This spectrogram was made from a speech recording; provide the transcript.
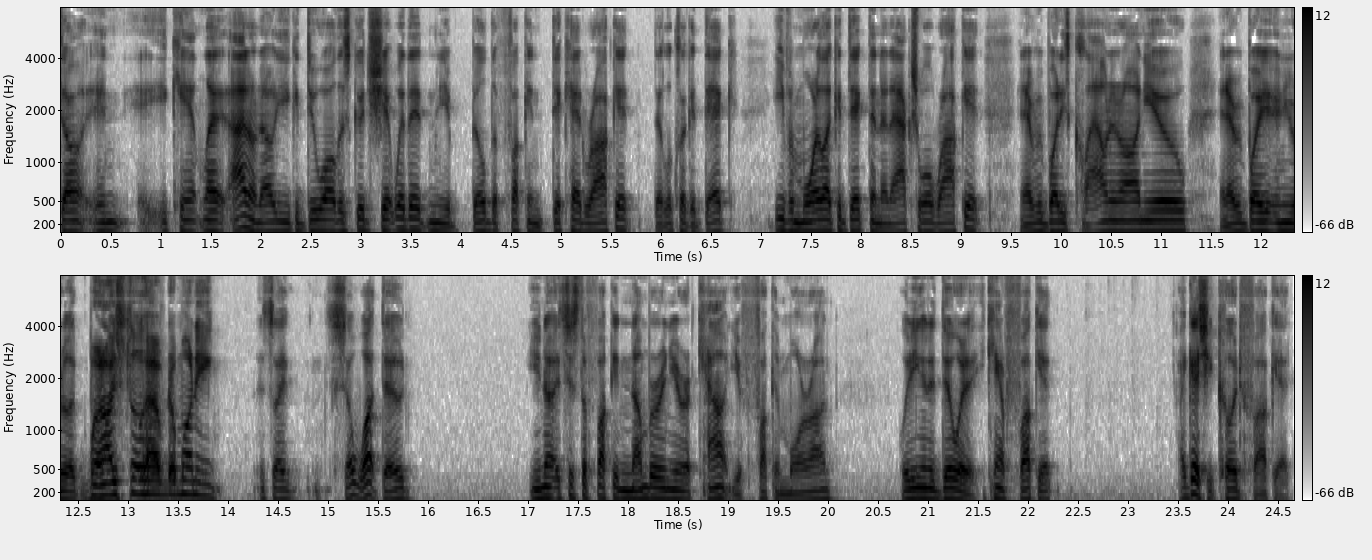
don't, and you can't let, I don't know, you could do all this good shit with it and you build the fucking dickhead rocket that looks like a dick even more like a dick than an actual rocket, and everybody's clowning on you, and everybody, and you're like, but I still have the money. It's like, so what, dude? You know, it's just a fucking number in your account, you fucking moron. What are you going to do with it? You can't fuck it. I guess you could fuck it.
